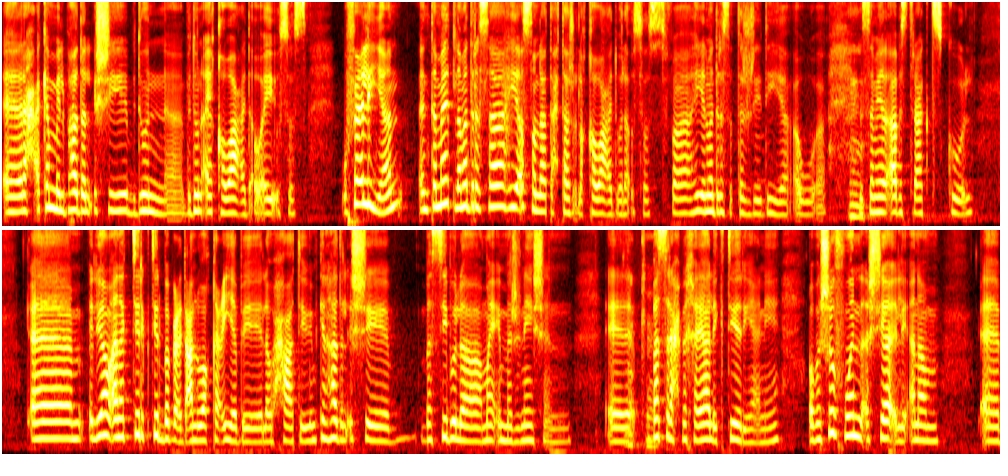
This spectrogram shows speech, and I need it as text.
آه، رح أكمل بهذا الإشي بدون آه، بدون أي قواعد أو أي أسس. وفعليا انتميت لمدرسة هي أصلا لا تحتاج إلى قواعد ولا أسس فهي المدرسة التجريدية أو مم. بنسميها ال abstract school اليوم أنا كتير كتير ببعد عن الواقعية بلوحاتي ويمكن هذا الإشي بسيبه ل my imagination okay. بسرح بخيالي كتير يعني وبشوف وين الأشياء اللي أنا آه،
